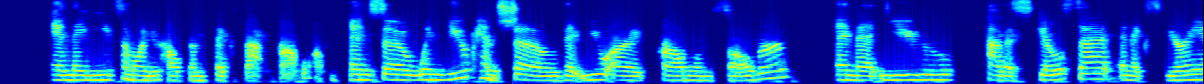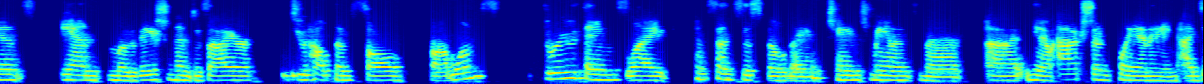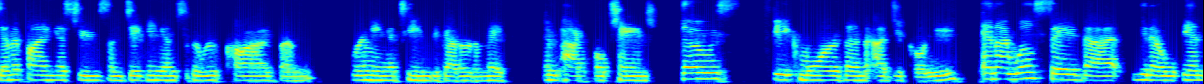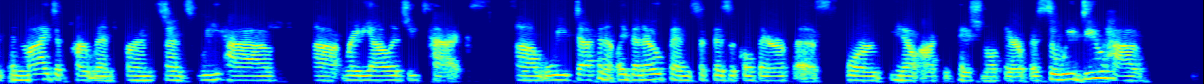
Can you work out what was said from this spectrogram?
and they need someone to help them fix that problem. And so when you can show that you are a problem solver and that you have a skill set and experience and motivation and desire to help them solve problems through things like consensus building, change management, uh, you know, action planning, identifying issues and digging into the root cause and bringing a team together to make impactful change. Those speak more than a degree. And I will say that, you know, in, in my department, for instance, we have uh, radiology techs, Um, we've definitely been open to physical therapists or, you know, occupational therapists. So we do have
